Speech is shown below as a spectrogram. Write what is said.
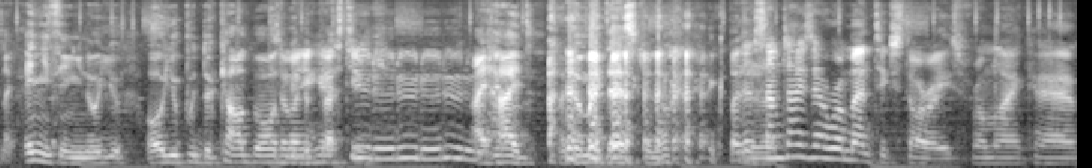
like anything, you know. You or you put the cardboard So with the plastic. I hide under my desk, you know. But Yeah. sometimes there are romantic stories from like uh,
